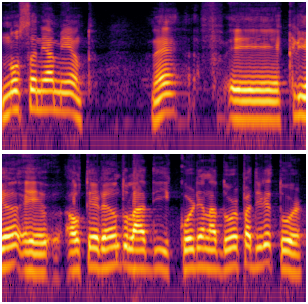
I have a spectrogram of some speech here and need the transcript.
no saneamento, né? É, criando, é, alterando lá de coordenador para diretor.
